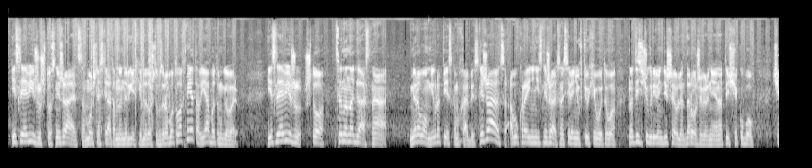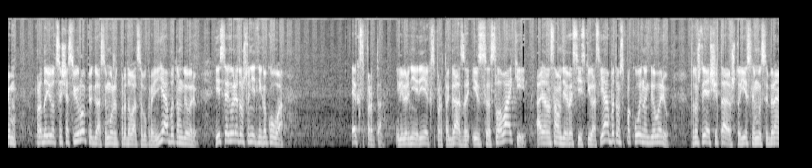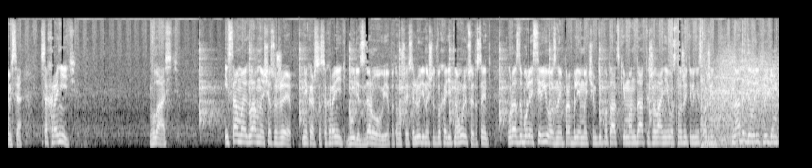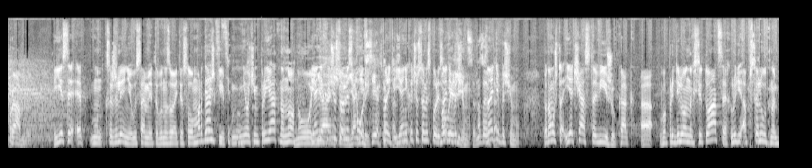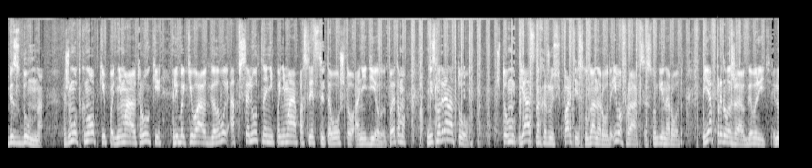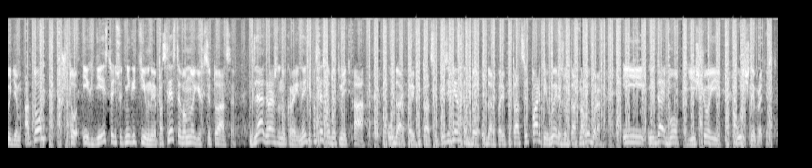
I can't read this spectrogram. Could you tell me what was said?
Если я вижу, что снижается мощность атомной энергетики для того, чтобы заработал Ахметов, я об этом говорю. Если я вижу, что цены на газ на мировом европейском хабе снижаются, а в Украине не снижаются, населению втюхивают его на тысячу гривен дешевле, дороже, вернее, на тысячи кубов, чем продается сейчас в Европе газ и может продаваться в Украине. Я об этом говорю. Если я говорю о том, что нет никакого экспорта, или вернее реэкспорта газа из Словакии, а это на самом деле российский газ, я об этом спокойно говорю. Потому что я считаю, что если мы собираемся сохранить власть, и самое главное сейчас уже, мне кажется, сохранить будет здоровье, потому что если люди начнут выходить на улицу, это станет гораздо более серьезной проблемой, чем депутатский мандат и желание его сложить или не сложить. Надо говорить людям правду. Если, это, к сожалению, вы сами это вы называете словом мордашки, 30 секунд. не очень приятно, но Ну, я, не я хочу с еще- вами я не спорить. Смотрите, я не хочу с вами спорить. Новые Знаете почему? лица, назовем Знаете так. почему? Потому что я часто вижу, как а, в определенных ситуациях люди абсолютно бездумно жмут кнопки, поднимают руки, либо кивают головой, абсолютно не понимая последствий того, что они делают. Поэтому, несмотря на то, что я нахожусь в партии «Слуга народа» и во фракции «Слуги народа». Я предложаю говорить людям о том, что их действия несут негативные последствия во многих ситуациях для граждан Украины. Эти последствия будут иметь А. Удар по репутации президента, Б. Удар по репутации партии, В. Результат на выборах и, не дай бог, еще и уличные протесты.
